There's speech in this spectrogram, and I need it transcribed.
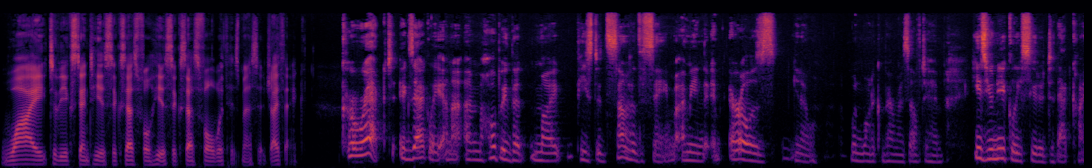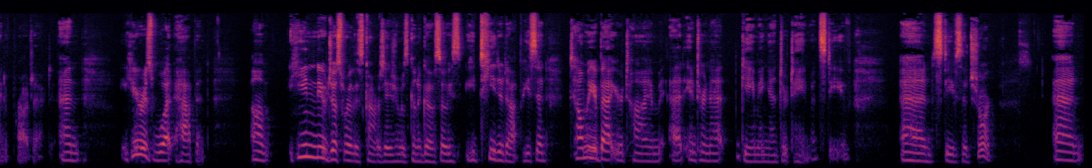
why, to the extent he is successful, he is successful with his message. I think. Correct, exactly. And I, I'm hoping that my piece did some of the same. I mean, Errol is, you know, wouldn't want to compare myself to him. He's uniquely suited to that kind of project. And here's what happened. Um, he knew just where this conversation was going to go, so he's, he teed it up. He said, "Tell me about your time at Internet Gaming Entertainment, Steve." And Steve said, "Sure." And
